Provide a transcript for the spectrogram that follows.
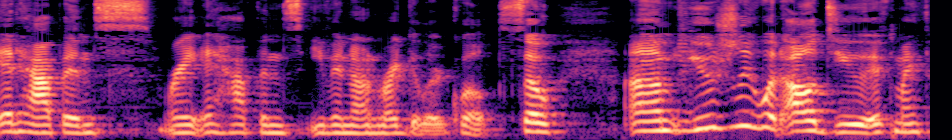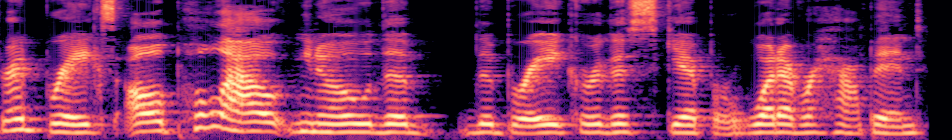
it happens, right? It happens even on regular quilts. So um, usually what I'll do if my thread breaks, I'll pull out, you know, the, the break or the skip or whatever happened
